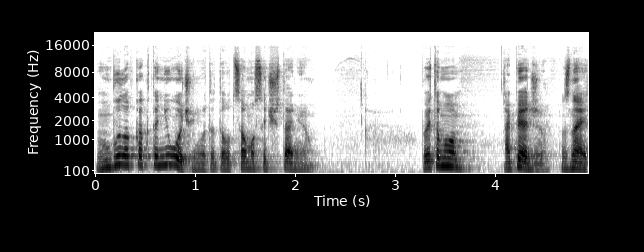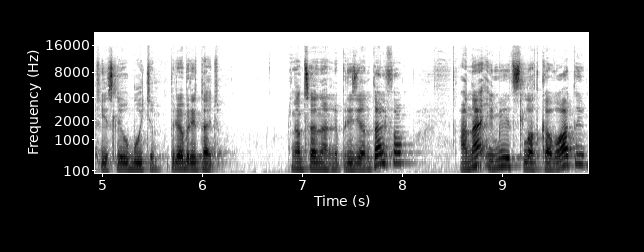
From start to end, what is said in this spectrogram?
ну, было бы как-то не очень вот это вот само сочетание. Поэтому, опять же, знаете, если вы будете приобретать национальный презент Альфа, она имеет сладковатый,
